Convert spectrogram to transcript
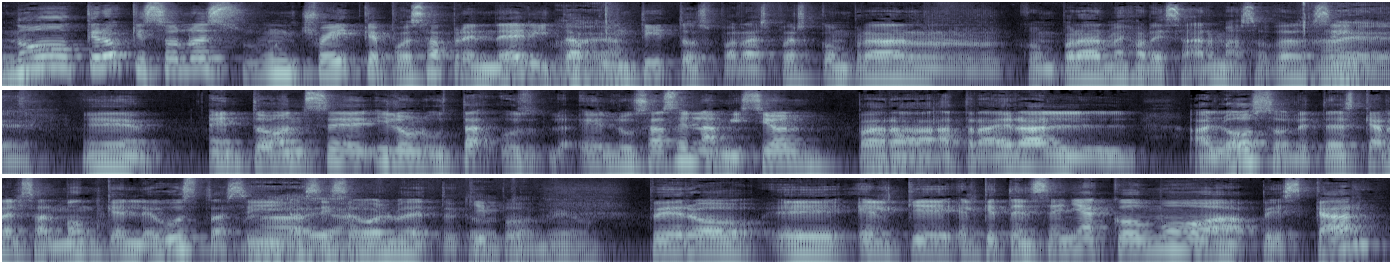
No, creo que solo es un trade que puedes aprender y te da ah, puntitos para después comprar, comprar mejores armas o cosas así. Ah, eh, entonces, y lo, eh, lo, usas en la misión para atraer al, al oso, le tienes que dar el salmón que él le gusta, así, ah, así se vuelve de tu equipo. Pero eh, el, que, el que te enseña cómo a pescar,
